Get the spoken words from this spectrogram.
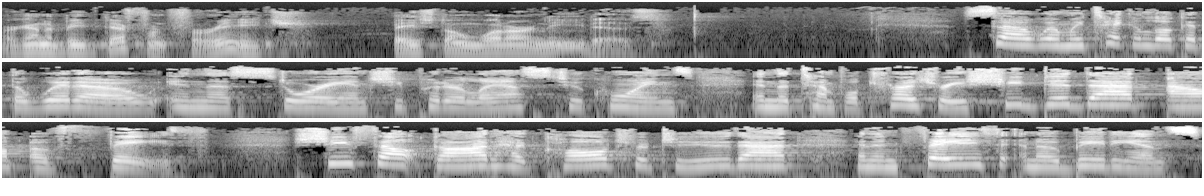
are going to be different for each based on what our need is. So when we take a look at the widow in this story and she put her last two coins in the temple treasury, she did that out of faith. She felt God had called her to do that, and in faith and obedience,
